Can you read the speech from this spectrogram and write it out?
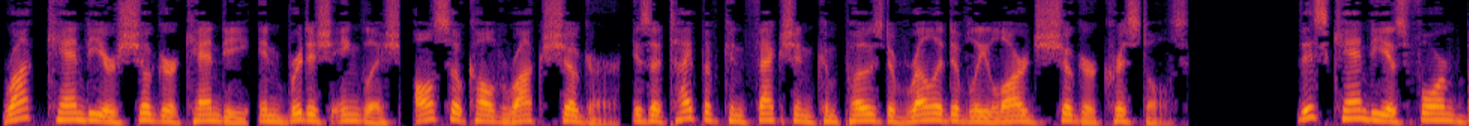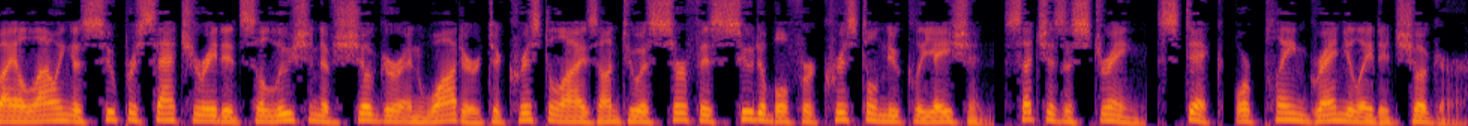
Rock candy or sugar candy in British English, also called rock sugar, is a type of confection composed of relatively large sugar crystals. This candy is formed by allowing a supersaturated solution of sugar and water to crystallize onto a surface suitable for crystal nucleation, such as a string, stick, or plain granulated sugar.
